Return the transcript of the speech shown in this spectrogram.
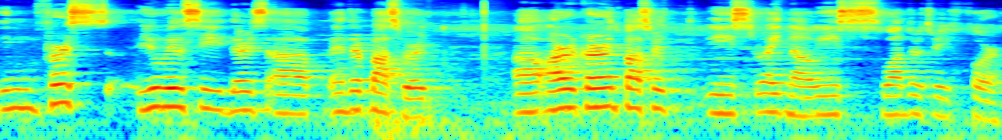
in first you will see there's a enter password. Uh, our current password is right now is 1234.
